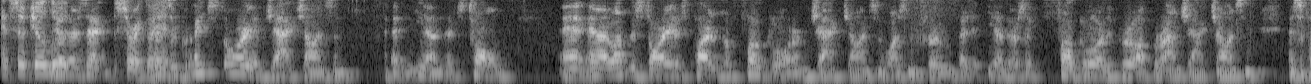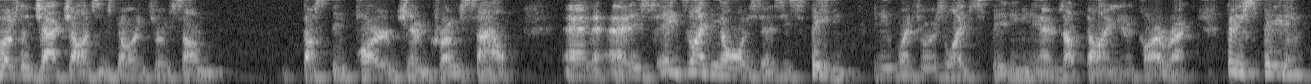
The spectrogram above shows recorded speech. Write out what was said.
And so Joe Louis, you know, there's a, sorry, go there's ahead. There's a great story of Jack Johnson, uh, you know, that's told and, and I love the story. It was part of the folklore of Jack Johnson. It wasn't true, but it, you know, there's a folklore that grew up around Jack Johnson. And supposedly Jack Johnson's going through some dusty part of Jim Crow South, and and he's he's like he always is. He's speeding. He went through his life speeding. He ends up dying in a car wreck. But he's speeding.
